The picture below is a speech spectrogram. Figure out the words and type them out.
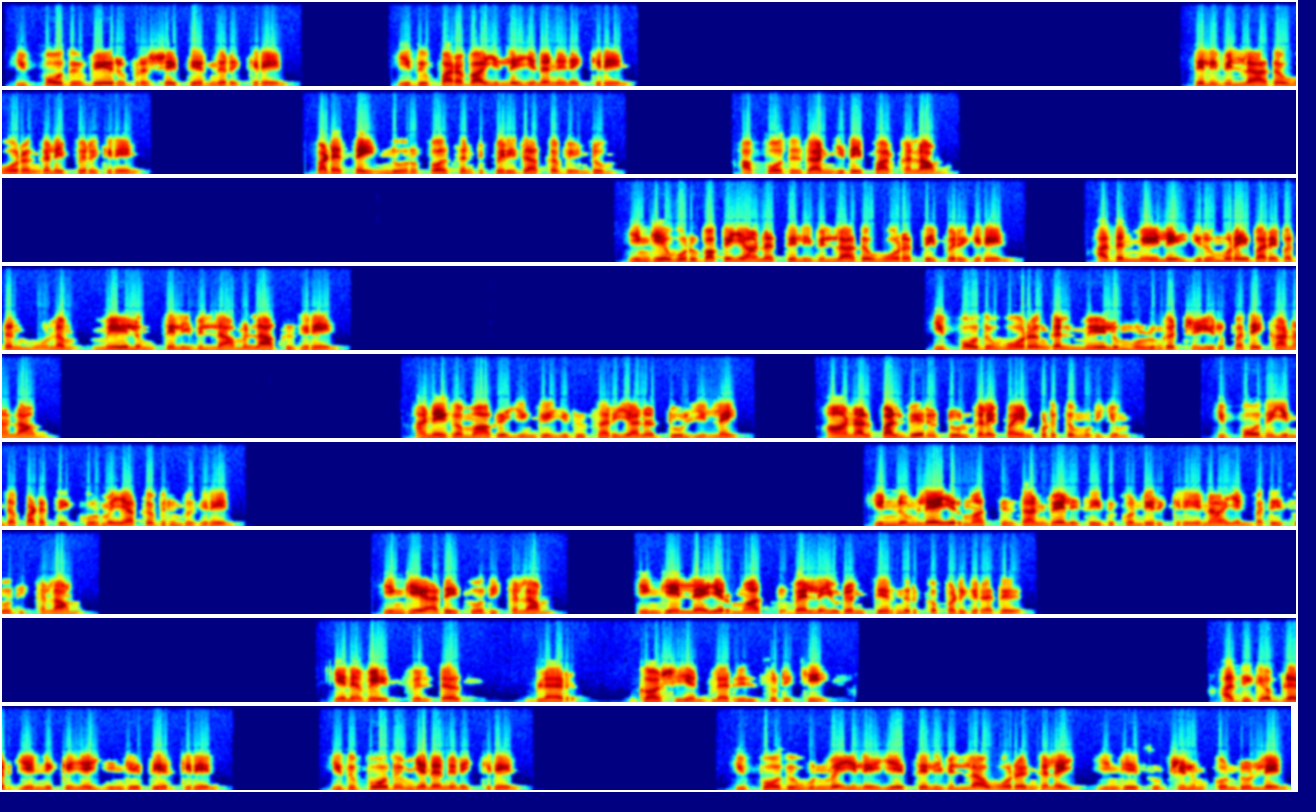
இப்போது வேறு ப்ரஷ் தேர்ந்தெடுக்கிறேன். இது பரவாயில்லை என நினைக்கிறேன். தெளிவில்லாத ஓரங்களை பெறுகிறேன். படத்தை 100% பெரிதாக்க வேண்டும். அப்போதுதான் இதை பார்க்கலாம். இங்கே ஒரு வகையான தெளிவில்லாத ஓரத்தை பெறுகிறேன். அதன் மேலே இருமுறை வரைவதன் மூலம் மேலும் தெளிவில்லாமல் ஆக்குகிறேன். இப்போது ஓரங்கள் மேலும் ஒழுங்கற்று இருப்பதை காணலாம். அநேகமாக இங்கு இது சரியான டூல் இல்லை. ஆனால் பல்வேறு டூல்களை பயன்படுத்த முடியும். இப்போது இந்த படத்தை கூர்மையாக்க விரும்புகிறேன். இன்னும் லேயர் மாஸ்க் தான் வேலை செய்து கொண்டிருக்கிறேனா என்பதை சோதிக்கலாம். இங்கே அதை சோதிக்கலாம். இங்கே லேயர் மாஸ்க் வெள்ளையுடன் தேர்ந்தெடுக்கப்படுகிறது. எனவே filters, blur, காஷியன் blur இல் சொடுக்கி அதிக blur எண்ணிக்கையை இங்கே தேர்க்கிறேன் இது போதும் என நினைக்கிறேன். இப்போது உண்மையிலேயே தெளிவில்லா ஓரங்களை இங்கே சுற்றிலும் கொண்டுள்ளேன்.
